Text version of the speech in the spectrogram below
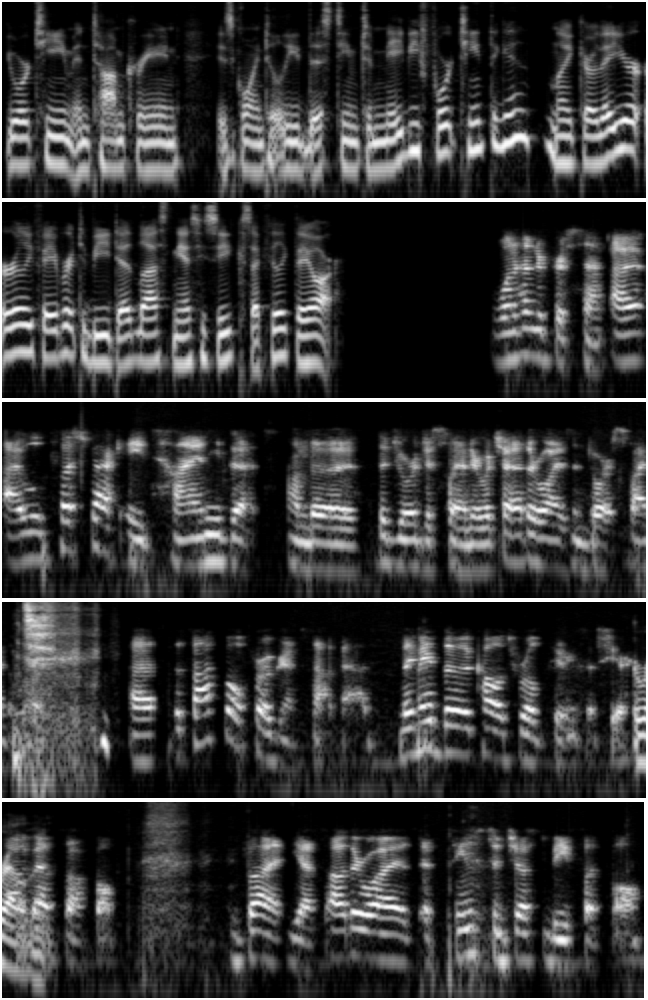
your team and Tom Crean is going to lead this team to maybe 14th again. Like, are they your early favorite to be dead last in the SEC? Because I feel like they are. 100%. I, I will push back a tiny bit on the, the Georgia slander, which I otherwise endorse, by the way. uh, the softball program's not bad. They made the College World Series this year. Irrelevant. Not bad softball. But yes, otherwise, it seems to just be football.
